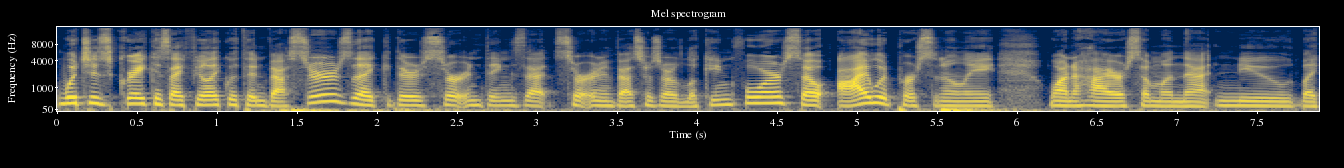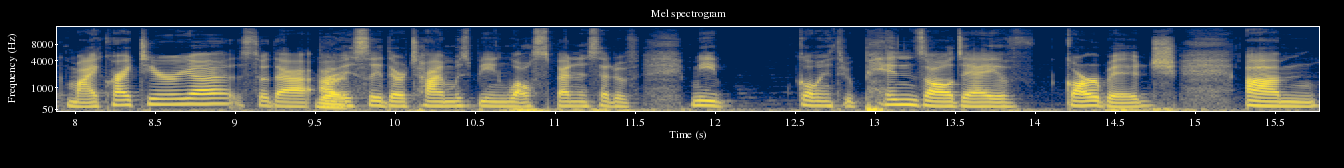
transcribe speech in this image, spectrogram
which is great because I feel like with investors, like there's certain things that certain investors are looking for. So I would personally want to hire someone that knew like my criteria so that Right. obviously their time was being well spent instead of me going through pins all day of garbage. Um,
